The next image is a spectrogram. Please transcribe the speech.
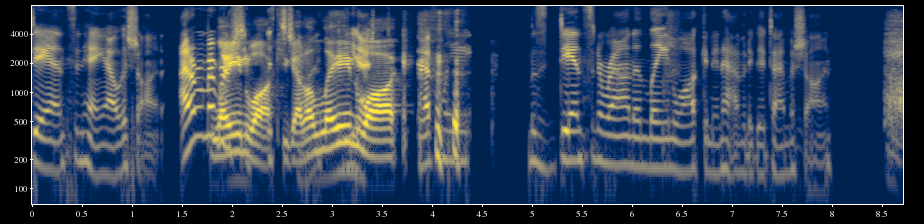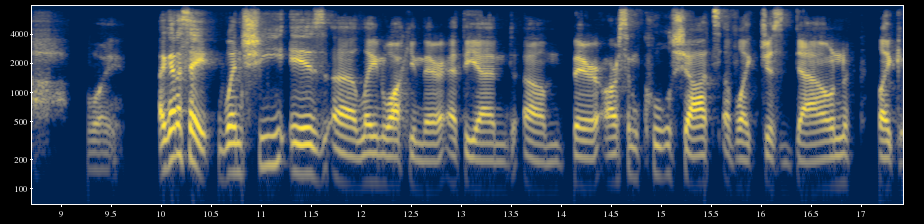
dance and hang out with Sean. I don't remember. Lane walk. You got Sean. lane Yeah, walk. Definitely was dancing around and lane walking and having a good time with Sean. Boy. I gotta say, when she is uh, lane walking there at the end, um, there are some cool shots of like just down, like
